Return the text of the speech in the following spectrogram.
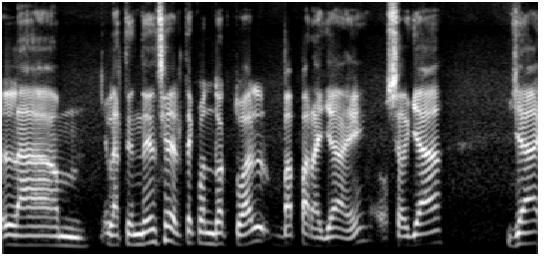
la, la, tendencia del taekwondo actual va para allá, ¿eh? O sea, ya, ya,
